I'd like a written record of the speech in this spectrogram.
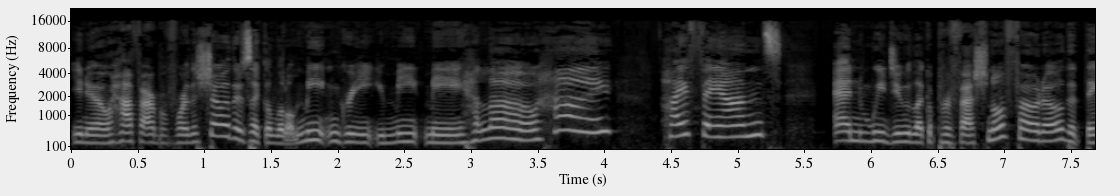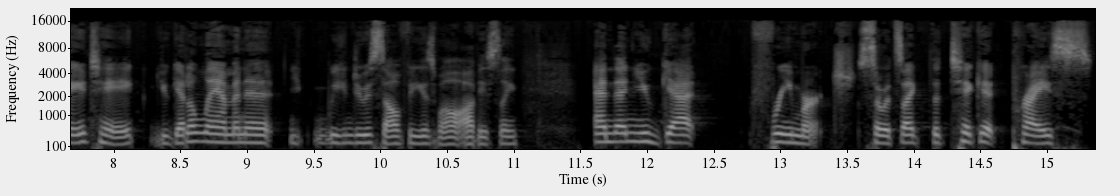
you know, half hour before the show, there's like a little meet and greet. You meet me. Hello. Hi. Hi, fans. And we do like a professional photo that they take. You get a laminate. We can do a selfie as well, obviously. And then you get free merch. So it's like the ticket price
